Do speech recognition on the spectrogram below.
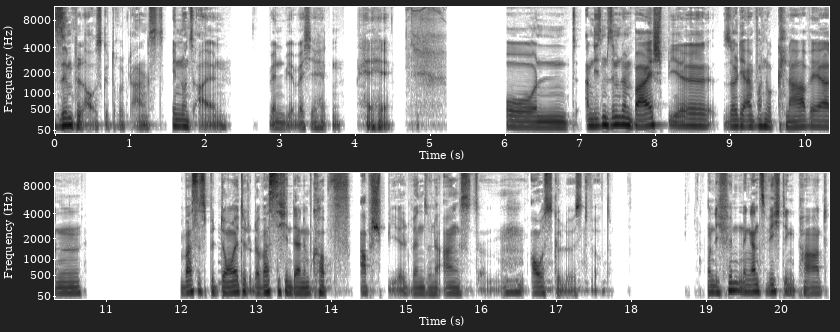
simpel ausgedrückt Angst in uns allen, wenn wir welche hätten. Und an diesem simplen Beispiel soll dir einfach nur klar werden, was es bedeutet oder was sich in deinem Kopf abspielt, wenn so eine Angst ähm, ausgelöst wird. Und ich finde, einen ganz wichtigen Part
